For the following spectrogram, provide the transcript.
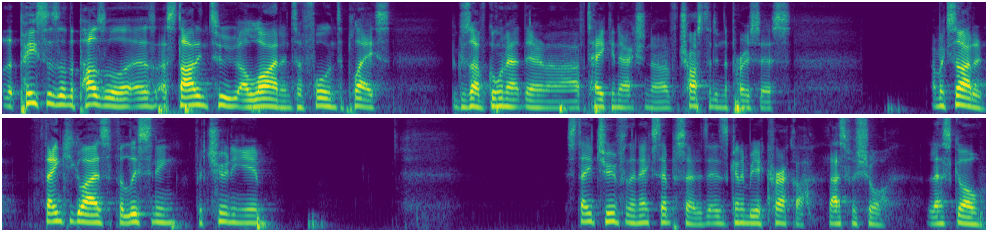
the pieces of the puzzle are, are starting to align and to fall into place because I've gone out there and I've taken action. I've trusted in the process. I'm excited. Thank you guys for listening, for tuning in. Stay tuned for the next episode. It's, going to be a cracker, that's for sure. Let's go.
